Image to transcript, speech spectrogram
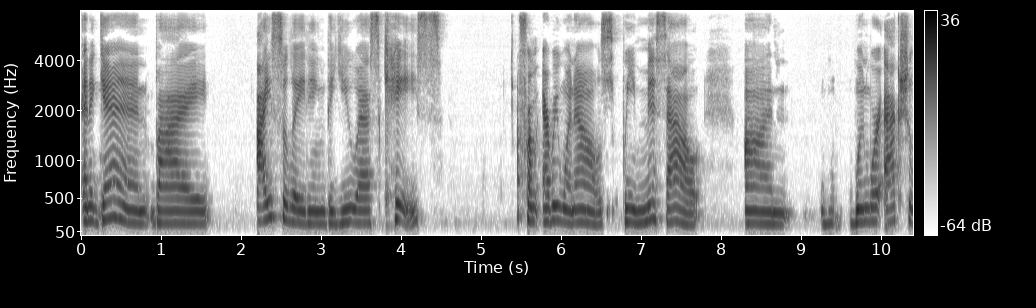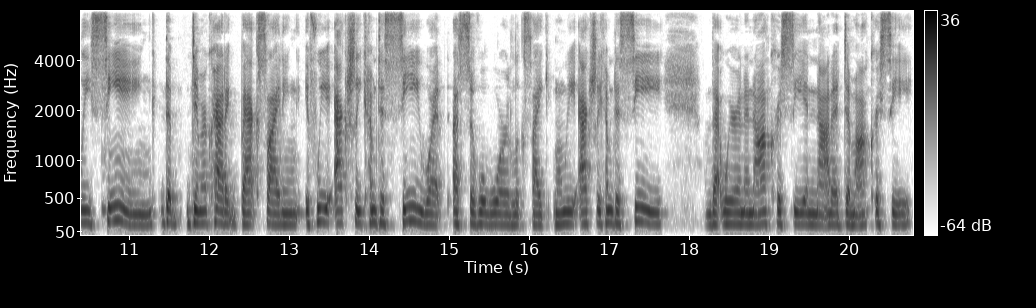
And again, by isolating the US case from everyone else, we miss out on when we're actually seeing the democratic backsliding, if we actually come to see what a civil war looks like, when we actually come to see that we're an anocracy and not a democracy,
